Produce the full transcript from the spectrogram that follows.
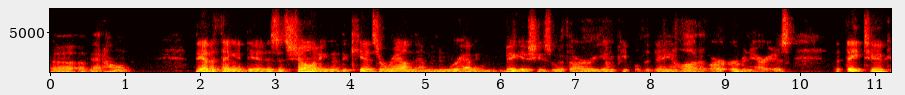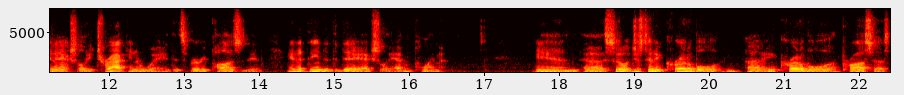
uh, of that home. The other thing it did is it's showing the kids around them, and we're having big issues with our young people today in a lot of our urban areas, that they too can actually track in a way that's very positive and at the end of the day actually have employment. And uh, so just an incredible uh, incredible process.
